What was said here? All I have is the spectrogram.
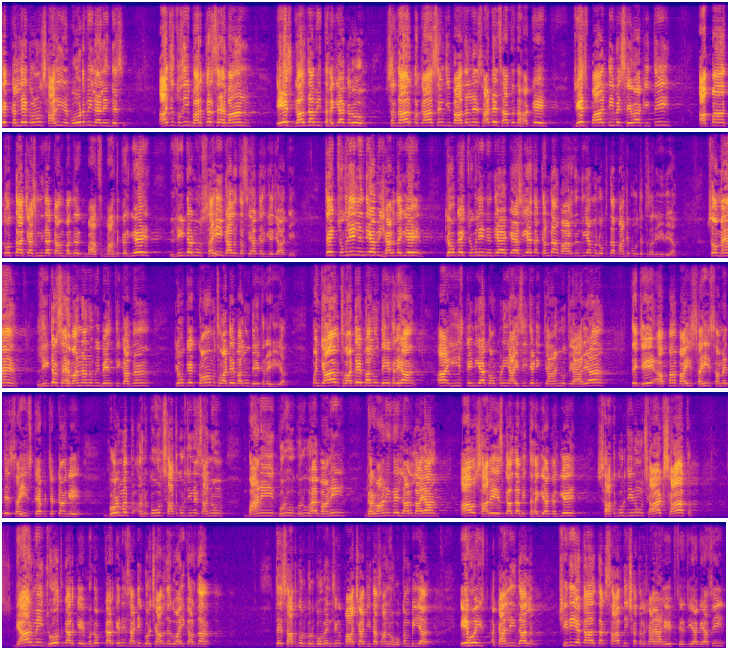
ਤੇ ਕੱਲੇ ਕੋਲੋਂ ਸਾਰੀ ਰਿਪੋਰਟ ਵੀ ਲੈ ਲੈਂਦੇ ਸੀ। ਅੱਜ ਤੁਸੀਂ ਵਰਕਰ ਸਹਿਬਾਨ, ਇਸ ਗੱਲ ਦਾ ਵੀ ਤਹਈਆ ਕਰੋ, ਸਰਦਾਰ ਪ੍ਰਕਾਸ਼ ਸਿੰਘ ਜੀ ਬਾਦਲ ਨੇ 7.5 ਦਹਾਕੇ ਜਿਸ ਪਾਰਟੀ ਵਿੱਚ ਸੇਵਾ ਕੀਤੀ, ਆਪਾਂ ਤੋਤਾ ਚਸ਼ਮੀ ਦਾ ਕੰਮ ਬੰਦ ਬੰਦ ਕਰੀਏ ਲੀਡਰ ਨੂੰ ਸਹੀ ਗੱਲ ਦੱਸਿਆ ਕਰੀਏ ਜਾ ਕੇ। ਤੇ ਚੁਗਲੀ ਨਿੰਦਿਆ ਵੀ ਛੱਡ ਦਈਏ, ਕਿਉਂਕਿ ਚੁਗਲੀ ਨਿੰਦਿਆ ਇੱਕ ਐਸੀ ਹੈ, ਤਾਂ ਕੰਧਾਂ ਪਾੜ ਦਿੰਦੀ ਆ, ਮਨੁੱਖ ਦਾ ਪੰਜ ਭੂਤਕ ਸਰੀਰ ਆ। ਸੋ ਮੈਂ ਲੀਡਰ ਸਹਿਬਾਨਾਂ ਨੂੰ ਵੀ ਬੇਨਤੀ ਕਰਦਾ, ਕਿਉਂਕਿ ਕੌਮ ਤੁਹਾਡੇ ਵੱਲੋਂ ਦੇਖ ਰਹੀ ਆ। ਪੰਜਾਬ ਤੁਹਾਡੇ ਵੱਲੋਂ ਦੇਖ ਰਿਹਾ, ਆ ਈਸਟ ਇੰਡੀਆ ਕੰਪਨੀ ਆਈ ਸੀ ਜਿਹੜੀ ਚਾਣ ਨੂੰ ਤਿਆਰ ਆ, ਤੇ ਜੇ ਆਪਾਂ ਭਾਈ ਸਹੀ ਸਮੇਂ ਤੇ ਸਹੀ ਸਟੈਪ ਚੱਕਾਂਗੇ ਗੁਰਮਤ ਅਨੁਕੂਲ ਸਤਿਗੁਰੂ ਜੀ ਨੇ ਸਾਨੂੰ ਬਾਣੀ, ਗੁਰੂ ਗੁਰੂ ਹੈ ਬਾਣੀ ਗਰਵਾਣੀ ਦੇ ਲੜ ਲਾਇਆ। ਆਓ ਸਾਰੇ ਇਸ ਗੱਲ ਦਾ ਵੀ ਤਹਈਆ ਕਰੀਏ। ਸਤਿਗੁਰੂ ਜੀ ਨੂੰ ਸਾਖਸ਼ਾਤ 11ਵੀਂ ਜੋਤ ਕਰਕੇ, ਮਨੁੱਖ ਕਰਕੇ ਨਹੀਂ ਸਾਡੀ ਗੁਰਸ਼ਬਦ ਅਗਵਾਈ ਕਰਦਾ। ਤੇ ਸਤਿਗੁਰ ਗੁਰੂ ਗੋਬਿੰਦ ਸਿੰਘ ਪਾਤਸ਼ਾਹ ਜੀ ਦਾ ਸਾਨੂੰ ਹੁਕਮ ਵੀ ਆ। ਇਹੋ ਹੀ ਅਕਾਲੀ ਦਲ, ਸ਼੍ਰੀ ਅਕਾਲ ਤਖਤ ਸਾਹਿਬ ਦੀ ਛਤਰ ਛਾਇਆ ਹੇਠ ਸਿਰਜਿਆ ਗਿਆ ਸੀ।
